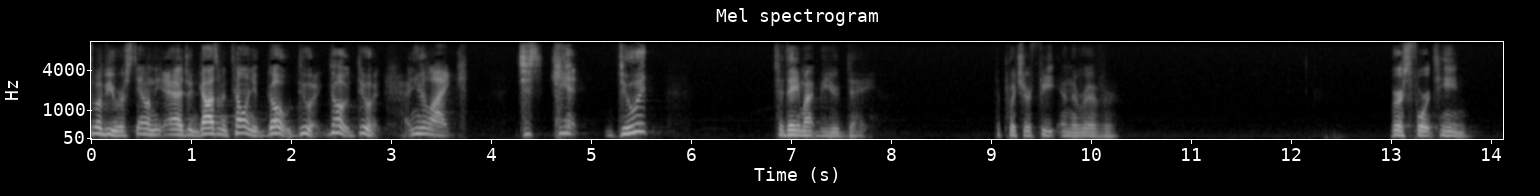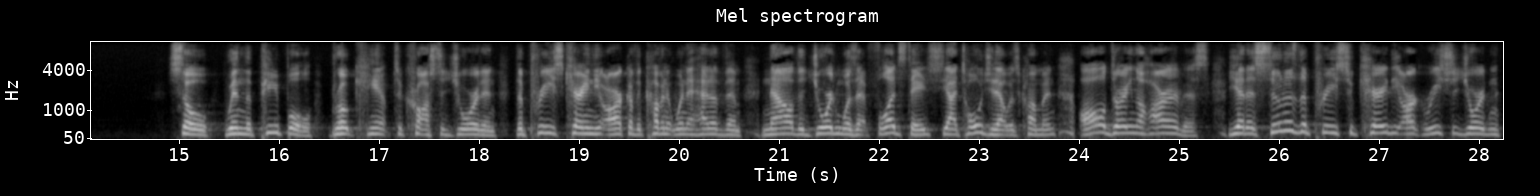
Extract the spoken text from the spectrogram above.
Some of you are standing on the edge and God's been telling you, go, do it, go, do it. And you're like, just can't do it. Today might be your day to put your feet in the river. Verse 14. So when the people broke camp to cross the Jordan, the priests carrying the Ark of the Covenant went ahead of them. Now the Jordan was at flood stage. See, I told you that was coming all during the harvest. Yet as soon as the priests who carried the Ark reached the Jordan,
